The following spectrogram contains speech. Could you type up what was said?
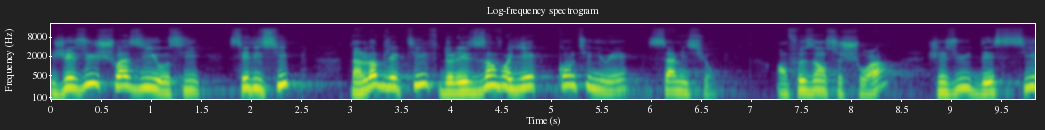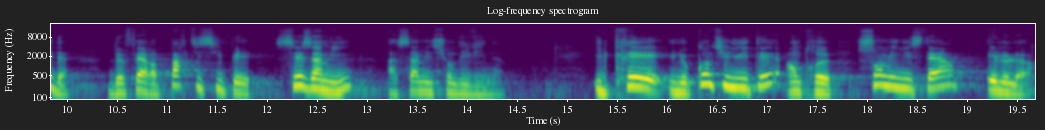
Jésus choisit aussi ses disciples dans l'objectif de les envoyer continuer sa mission. En faisant ce choix, Jésus décide de faire participer ses amis à sa mission divine il crée une continuité entre son ministère et le leur.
